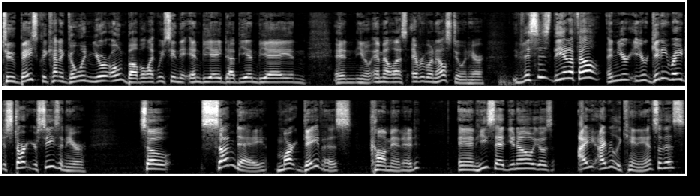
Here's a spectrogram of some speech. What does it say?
to basically kind of go in your own bubble, like we've seen the NBA, WNBA, and and you know MLS, everyone else doing here. This is the NFL, and you're you're getting ready to start your season here. So Sunday, Mark Davis commented, and he said, you know, he goes, I, I really can't answer this.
